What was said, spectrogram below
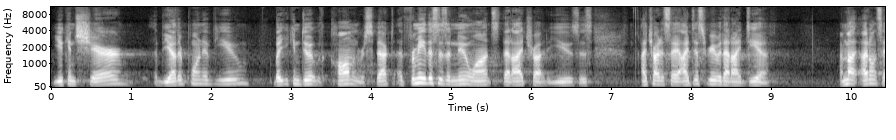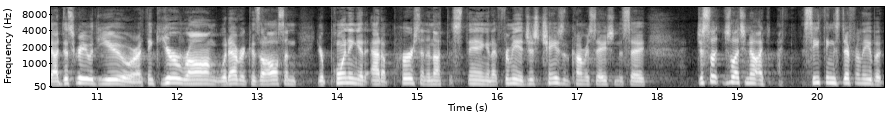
you can share the other point of view, but you can do it with calm and respect. Uh, for me, this is a nuance that I try to use is I try to say, I disagree with that idea. I'm not, I don't say, I disagree with you or I think you're wrong, whatever, because all of a sudden you're pointing it at a person and not this thing. And for me, it just changes the conversation to say, just, let, just let you know, I, I see things differently, but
